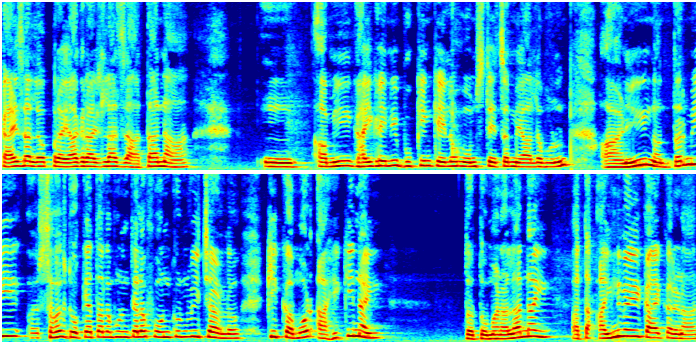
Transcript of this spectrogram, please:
काय झालं? प्रयागराजला जाताना आम्ही घाईघाईने बुकिंग केलं होमस्टेचं मिळालं म्हणून. आणि नंतर मी सहज डोक्यात आलं म्हणून त्याला फोन करून विचारलं की कमोड आहे की नाही? तर तो म्हणाला नाही आता ऐनवेळी काय करणार?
